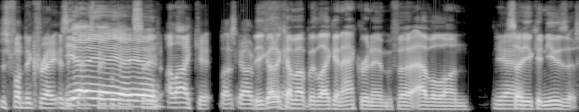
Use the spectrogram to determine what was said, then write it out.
Just funding creators Yeah, against yeah, people yeah, getting yeah. sued. I like it. Let's go. You got to come up with like an acronym for Avalon, Yeah. so you can use it.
